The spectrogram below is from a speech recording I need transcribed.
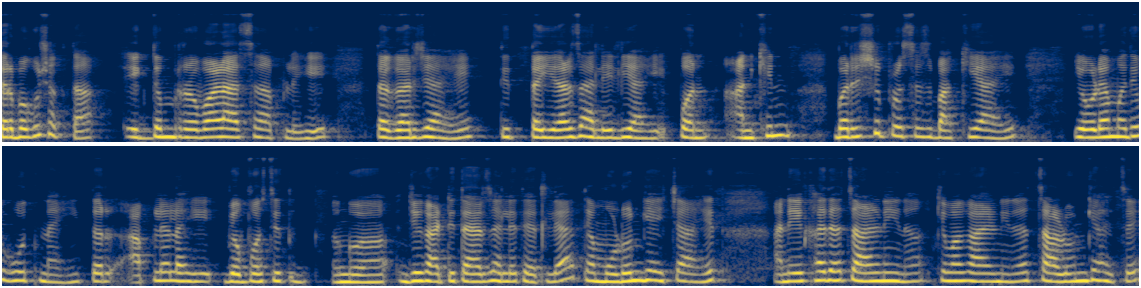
तर बघू शकता एकदम रवाळ असं आपले हे तगार जे आहे ती तयार झालेली आहे. पण आणखीन बरीचशी प्रोसेस बाकी आहे. एवढ्यामध्ये होत नाही. तर आपल्यालाही व्यवस्थित जे जी गाठी तयार झाल्या त्यातल्या त्या मोडून घ्यायच्या आहेत आणि एखाद्या चाळणीनं किंवा गाळणीनं चाळून घ्यायचे.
